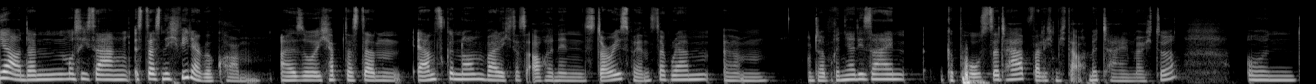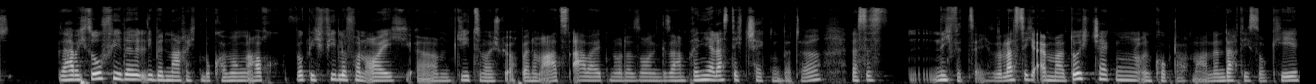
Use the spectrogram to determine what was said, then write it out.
Ja, und dann muss ich sagen, ist das nicht wiedergekommen. Also ich habe das dann ernst genommen, weil ich das auch in den Stories bei Instagram ähm, unter Brinja Design gepostet habe, weil ich mich da auch mitteilen möchte. Und da habe ich so viele liebe Nachrichten bekommen, auch wirklich viele von euch, ähm, die zum Beispiel auch bei einem Arzt arbeiten oder so, und gesagt haben, Brinja, lass dich checken bitte. Das ist nicht witzig. So, lass dich einmal durchchecken und guck doch mal. Und dann dachte ich so, okay,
